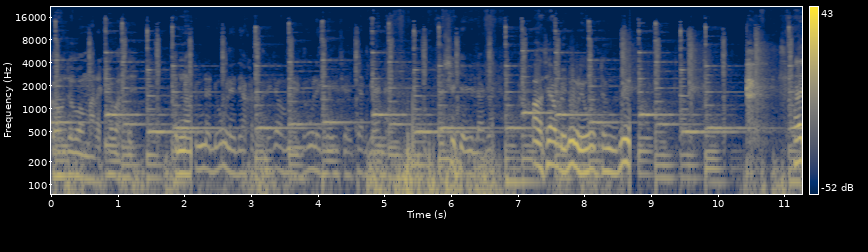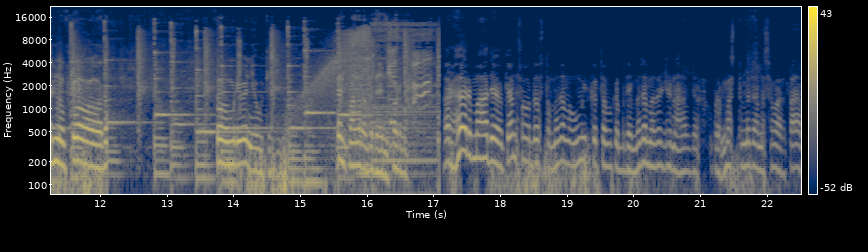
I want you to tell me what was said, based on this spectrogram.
ઘઉં જોવા અમારા કેવા છે? તમને તમને ડુંગળી દેખાડવા જાઓ, અમારી ડુંગળી કેવી છે અત્યારે ગાયને પછી કેવી લાગે? આ છે આપણી ડુંગળી, હું તમને ડુંગળી સાઈડનો હતો. અમડી હોય ને એવું થઈ ગયું. પાંદડા બધાને પડવા હર હર મહાદેવ, કેમ છો દોસ્તો? મજામાં? ઉમેદ કરતો હું કે બધા મજામાં રહેજો ને આવજો. આપણે મસ્ત મજાના સવાર તાર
